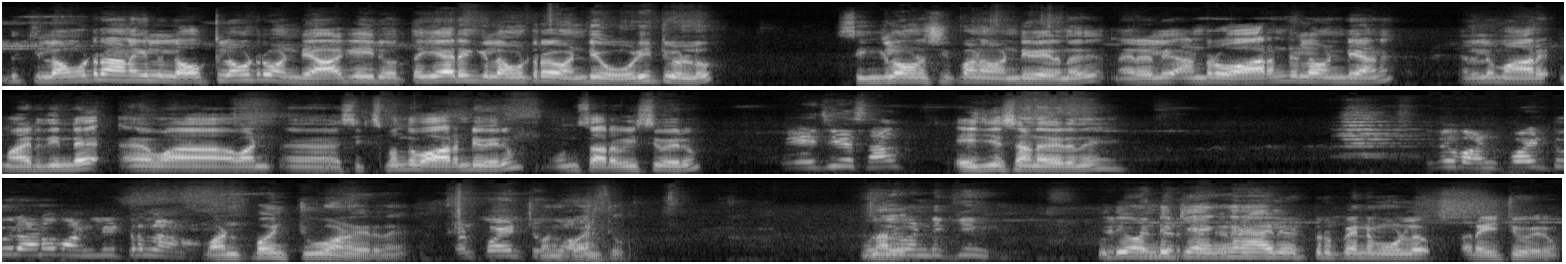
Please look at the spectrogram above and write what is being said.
ഇത് കിലോമീറ്റർ ആണെങ്കിൽ ലോ കിലോമീറ്റർ വണ്ടി. ആകെ ഇരുപത്തയ്യായിരം കിലോമീറ്റർ വണ്ടി ഓടിയിട്ടുള്ളൂ. സിംഗിൾ ഓണർഷിപ്പാണ് വണ്ടി വരുന്നത്. നിലവിൽ അണ്ടർ വാറണ്ടി ഉള്ള വണ്ടിയാണ്. നിലവിൽ മാറി മാരുതിന്റെ സിക്സ് മന്ത് വാറണ്ടി വരും. ഒന്ന് സർവീസ് വരും. എ ജി എസ് ആണ് വരുന്നത് ഇത് വൺ പോയിന്റ് ടൂലാണോ വൺ ലിറ്ററിലാണോ വൺ ടു ആണ് വരുന്നത് വൺ പോയിന്റ് ടു പുതിയ വണ്ടിക്ക് പുതിയ വണ്ടിക്ക് എങ്ങനെയായാലും എട്ട് റുപ്യേന്റെ മുകളിൽ റേറ്റ് വരും.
